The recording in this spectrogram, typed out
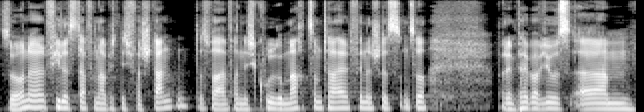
So, ne? Vieles davon habe ich nicht verstanden. Das war einfach nicht cool gemacht zum Teil, Finishes und so. Bei den Pay-Per-Views. Ähm,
